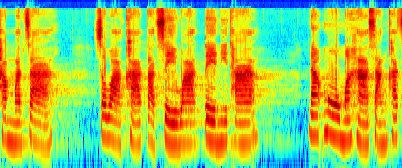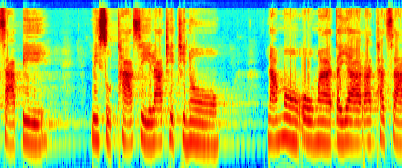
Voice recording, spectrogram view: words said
ธรรมัสสะสวากขาตัดเสวะเตนิทานะโมมหาสังคัสสาปี วิสุทธาสีลาทิทิโน นะโมโอมาตยารัตสสะ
